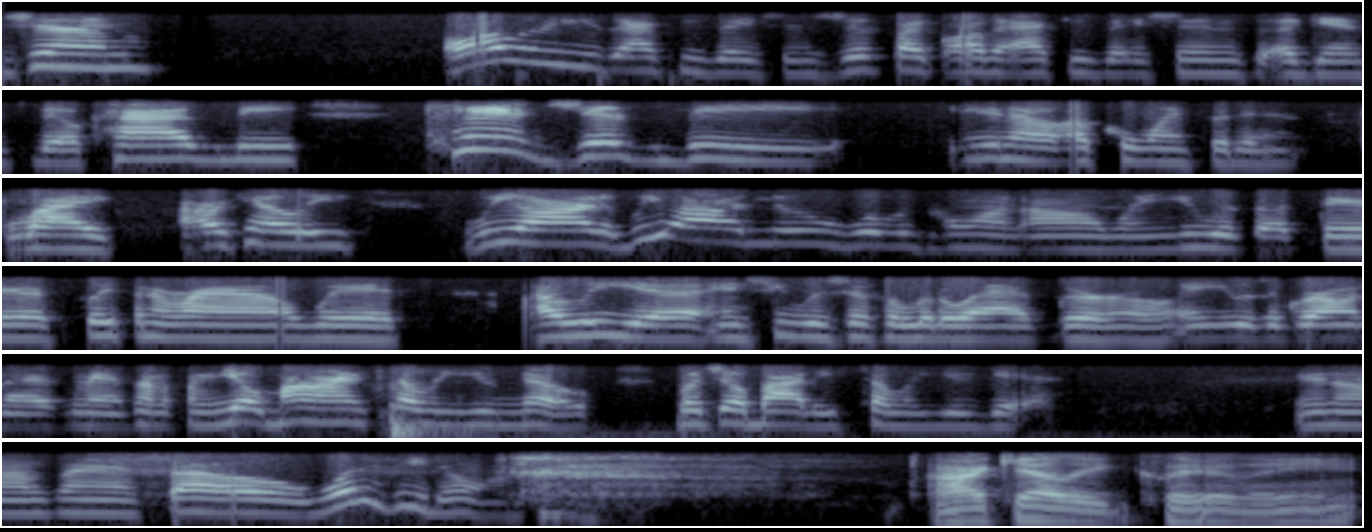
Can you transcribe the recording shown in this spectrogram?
Jen, all of these accusations, just like all the accusations against Bill Cosby, can't just be, you know, a coincidence. Like R. Kelly, we all we all knew what was going on when you was up there sleeping around with Aaliyah and she was just a little ass girl and you was a grown ass man. Something your mind's telling you no, but your body's telling you yes. You know what I'm saying? So what is he doing? R. Kelly clearly,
